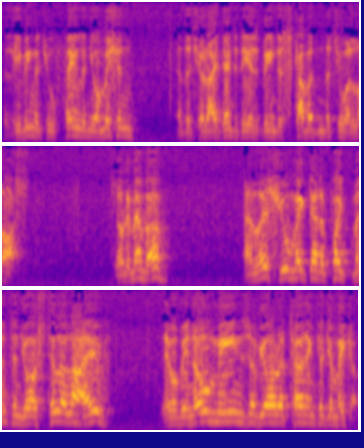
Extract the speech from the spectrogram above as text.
believing that you failed in your mission and that your identity has been discovered and that you are lost. So remember, unless you make that appointment and you're still alive, there will be no means of your returning to Jamaica.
